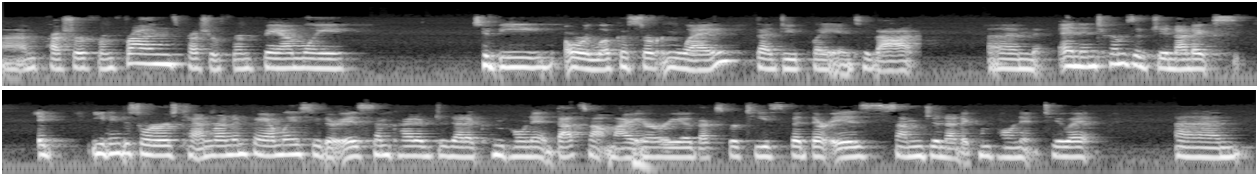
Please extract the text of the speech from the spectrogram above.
um, pressure from friends, pressure from family, to be or look a certain way that do play into that. Um, and in terms of genetics, it, eating disorders can run in families, so there is some kind of genetic component. That's not my area of expertise, but there is some genetic component to it. Um,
